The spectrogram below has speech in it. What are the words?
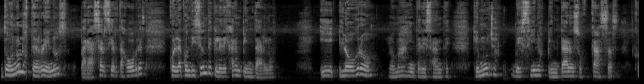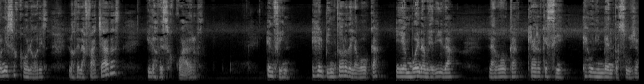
donó los terrenos para hacer ciertas obras con la condición de que le dejaran pintarlo. Y logró, lo más interesante, que muchos vecinos pintaran sus casas con esos colores, los de las fachadas y los de sus cuadros. En fin, es el pintor de la boca y en buena medida la boca, claro que sí, es un invento suyo.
